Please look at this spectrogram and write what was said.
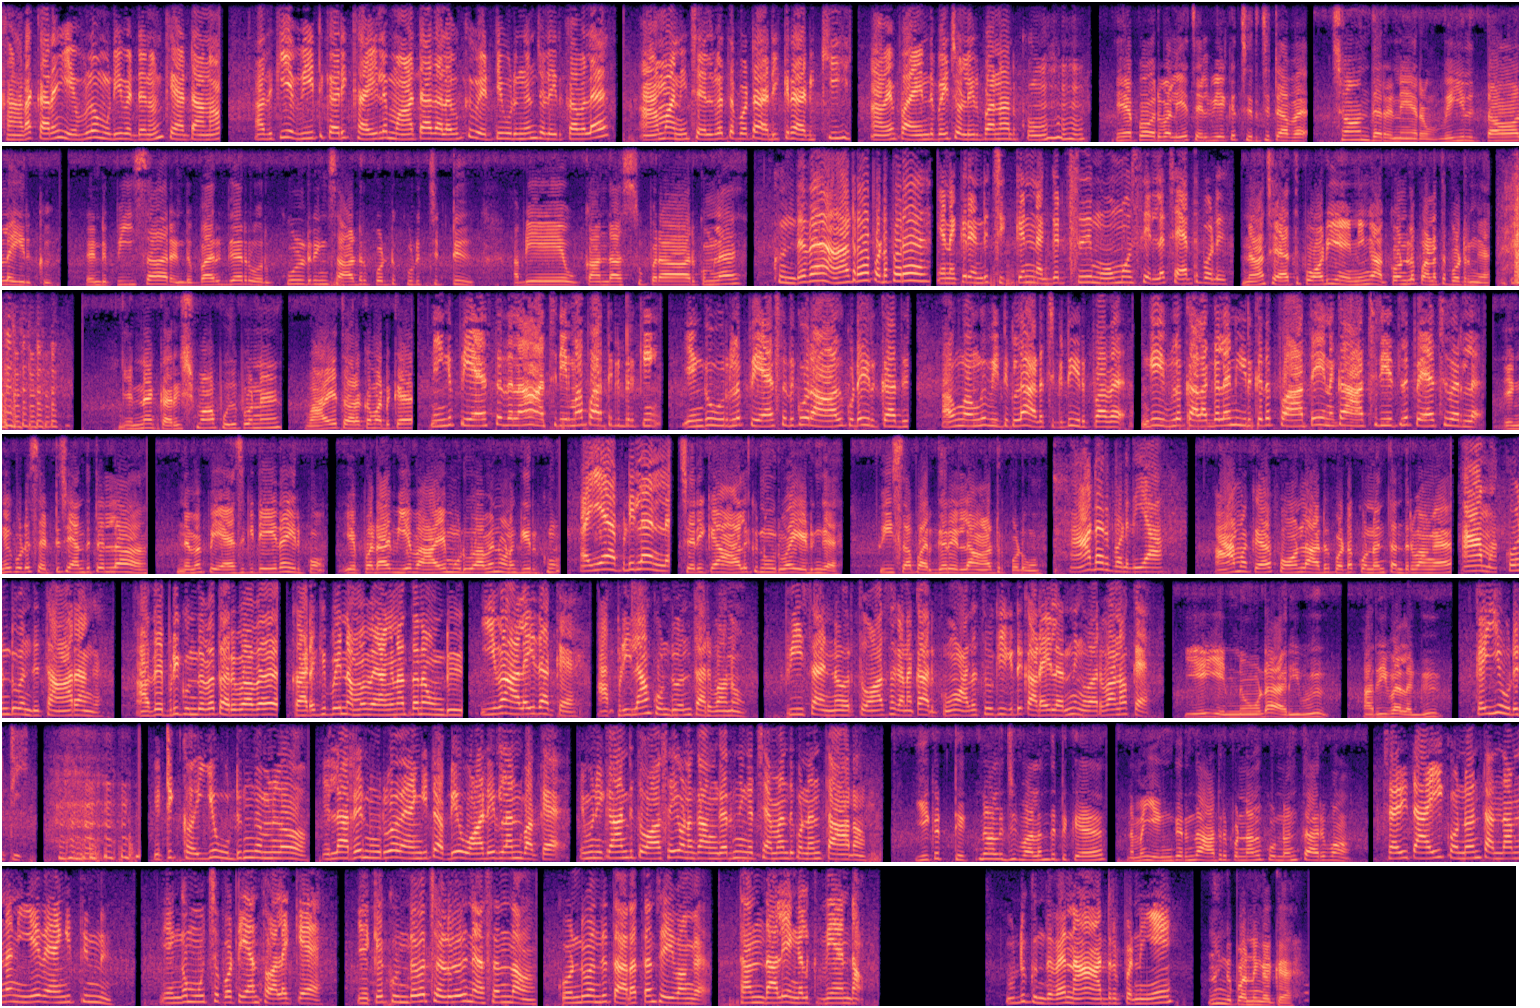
கடைக்காரன் எவ்வளோ முடி வெட்டணும்னு கேட்டானோ அதுக்கு என் வீட்டுக்காரி கையில மாட்டாத அளவுக்கு வெட்டி விடுங்கன்னு சொல்லியிருக்காவல. ஆமா நீ செல்வத்தை போட்டு அடிக்கிற அடிக்கி. அவன் பயந்து போய் சொல்லியிருப்பானா இருக்கும். ஏப்போ ஒரு வழியே செல்வியக்க சிரிச்சிட்டாவ? சாந்தர நேரம். வெயில் தாள இருக்கு. ரெண்டு பீஸா ரெண்டு பர்கர் ஒரு கூல் ட்ரிங்க்ஸ் ஆர்டர் போட்டு குடிச்சிட்டு அப்படியே உட்காந்தா சூப்பரா இருக்கும்ல? குந்தவ ஆர்டரா போட போற. எனக்கு ரெண்டு சிக்கன் நக்கட்ஸ் மோமோஸ் எல்லாம் சேர்த்து போடு. நான் சேர்த்து போடியேன் நீங்க அக்கௌண்ட்ல பணத்தை போட்டுருங்க. என்ன கரிஷ்மா புது பொண்ணு? வாயை திறக்க மாட்டுக்க. நீங்க பேசுறதெல்லாம் ஆச்சரியமா பார்த்துக்கிட்டு இருக்கேன். எங்க ஊர்ல பேசுறதுக்கு ஒரு ஆள் கூட இருக்காது. அவங்க அவங்க வீட்டுக்குள்ள அடைச்சுக்கிட்டு இருப்பாவ. இங்க இவ்வளவு கலகலன்னு இருக்கத பார்த்தே எனக்கு ஆச்சரியத்துல பேச்சு வரல. எங்க கூட செட்டு சேர்ந்துட்டல்ல. நம்ம பேசிக்கிட்டே தான் இருப்போம். எப்படா விய வாயை மூடுவாவன்னு உனக்கு இருக்கும். ஐயா அப்படிலாம் இல்ல. சரிக்கா ஆளுக்கு நூறுரூவா எடுங்க. பீஸா பர்கர் எல்லாம் ஆர்டர் போடுவோம். ஆர்டர் போடுவியா? ஆமாக்கா ஃபோனில் ஆர்டர் போட்டால் கொண்டு வந்து தந்துருவாங்க. ஆமா கொண்டு வந்து தாராங்க. அதை எப்படி குந்தவ தருவாவ? கடைக்கு போய் நம்ம வாங்கினா தானே உண்டு. இவன் அலைதாக்க. அப்படிலாம் கொண்டு வந்து தருவானோ? பீஸா என்ன ஒரு துவாசை கணக்கா இருக்கும். அதை தூக்கிக்கிட்டு கடையில இருந்து இங்க வருவானோக்க? ஏ என்னோட அறிவு. அறிவழகு. கைய உடுத்தி. இட்டி கைய உடுங்கம்லோ. எல்லாரையும் நூறு ரூபா வாங்கிட்டு அப்படியே ஓடிடலான்னு பாக்க இவனுக்காண்டி தோசை உனக்கு அங்க இருந்து இங்க செமந்து கொண்டு வந்து தாரோம். ஏக டெக்னாலஜி வளர்ந்துட்டுக்க. நம்ம எங்கேருந்து ஆர்டர் பண்ணாலும் கொண்டு வந்து தருவான். சரி தாயி கொண்டு வந்து தந்தாம்னா நீயே வாங்கி தின்னு. எங்க மூச்சை போட்டு ஏன் தொலைக்க? எக்க குந்தவ சொல்லுவது நெசந்தான். கொண்டு வந்து தரத்தான் செய்வாங்க. தந்தாலும் எங்களுக்கு வேண்டாம். விடு குந்தவ நான் ஆர்டர் பண்ணியே. நீங்கள் பண்ணுங்கக்க.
